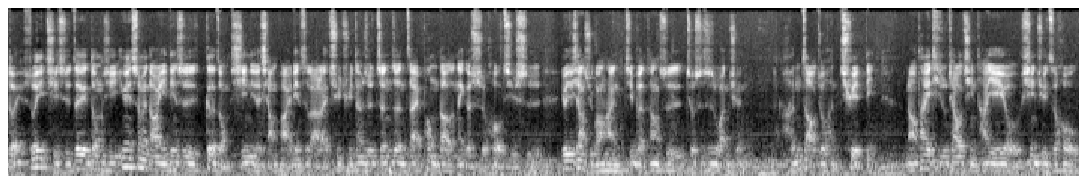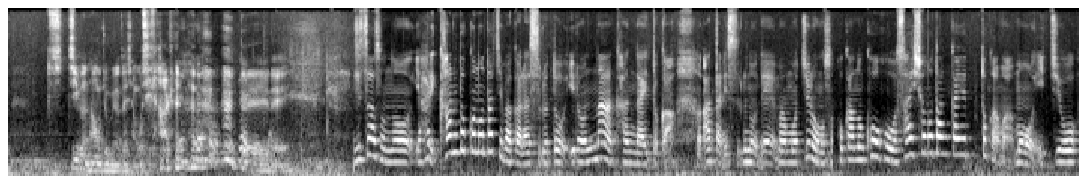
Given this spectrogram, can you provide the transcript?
对，所以其实这些东西，因为身为导演一定是各种心里的想法一定是来来去去，但是真正在碰到的那个时候，其实尤其像许光汉，基本上是就是是完全很早就很确定，然后他一提出邀请，他也有兴趣之后。基本上我就没有再想过其他人。对 对 对。実はそのやはり監督の立場からするといろんな考えとかあったりするので、まあ、もちろん他の候補を最初の段階とかはもう一応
